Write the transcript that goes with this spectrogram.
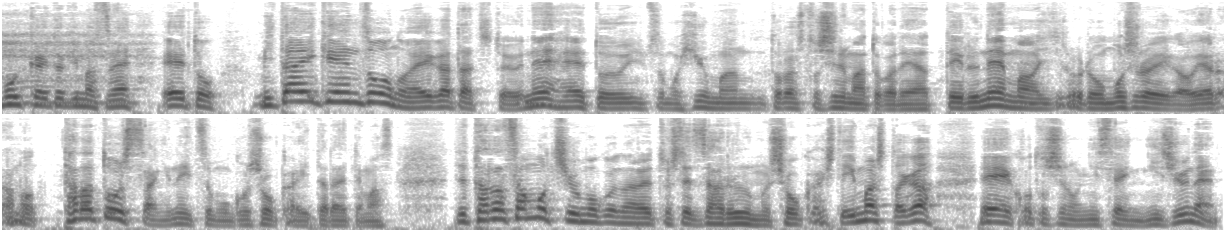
もう一回言っておきますね。えっ、と未体験像の映画たちというね、えっといつもヒューマントラストシネマとかでやっているねまあいろいろ面白い映画をやるあの多田投資さんにねいつもご紹介いただいてます。で多田さんも注目のあれとしてザ・ルーム紹介していましたが、えー今年の2020年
